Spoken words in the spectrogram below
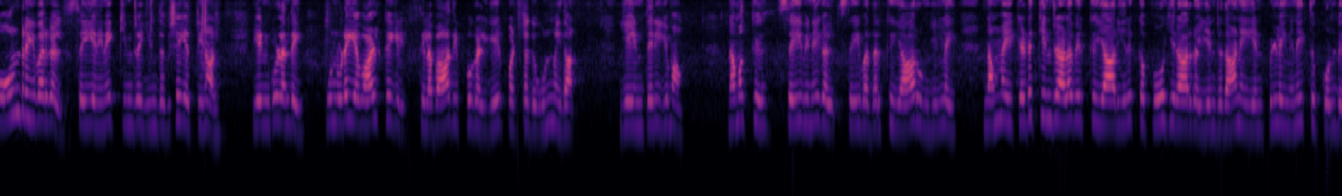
போன்று இவர்கள் செய்ய நினைக்கின்ற இந்த விஷயத்தினால் என் குழந்தை உன்னுடைய வாழ்க்கையில் சில பாதிப்புகள் ஏற்பட்டது உண்மைதான். ஏன் தெரியுமா? நமக்கு செய்வினைகள் செய்வதற்கு யாரும் இல்லை. நம்மை கெடுக்கின்ற அளவிற்கு யார் இருக்கப் போகிறார்கள் என்றுதானே என் பிள்ளை நினைத்து கொண்டு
